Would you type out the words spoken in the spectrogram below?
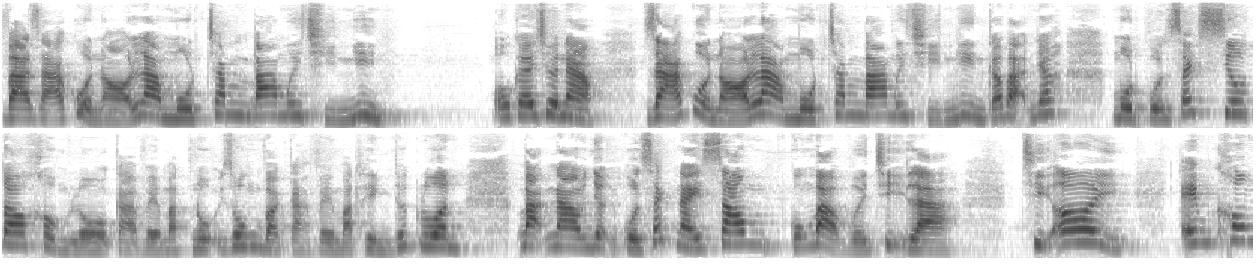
Và giá của nó là 139.000 Ok chưa nào? Giá của nó là 139.000 các bạn nhé Một cuốn sách siêu to khổng lồ cả về mặt nội dung và cả về mặt hình thức luôn. Bạn nào nhận cuốn sách này xong cũng bảo với chị là Chị ơi, em không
